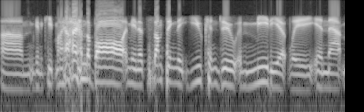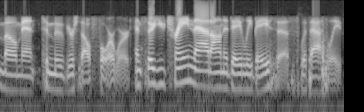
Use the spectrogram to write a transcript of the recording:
Um, I'm going to keep my eye on the ball. I mean, it's something that you can do immediately in that moment to move yourself forward. And so you train that on a daily basis with athletes.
